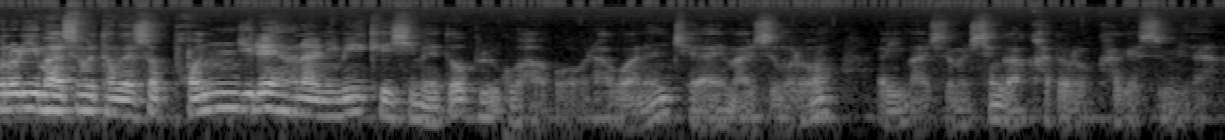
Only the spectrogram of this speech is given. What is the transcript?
오늘 이 말씀을 통해서 본질의 하나님이 계심에도 불구하고 라고 하는 제아의 말씀으로 이 말씀을 생각하도록 하겠습니다.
